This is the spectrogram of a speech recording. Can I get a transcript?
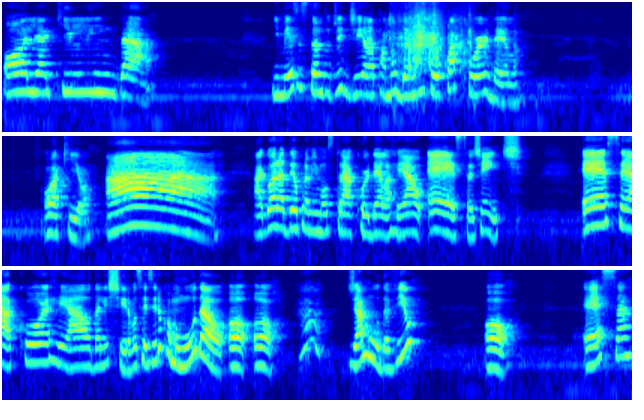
Olha que linda! E mesmo estando de dia, ela tá mudando um pouco a cor dela. Ó aqui, ó. Ah! Agora deu pra me mostrar a cor dela real? É essa, gente. Essa é a cor real da lixeira. Vocês viram como muda? Ó, ó, ó. Já muda, viu? Ó. Essa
